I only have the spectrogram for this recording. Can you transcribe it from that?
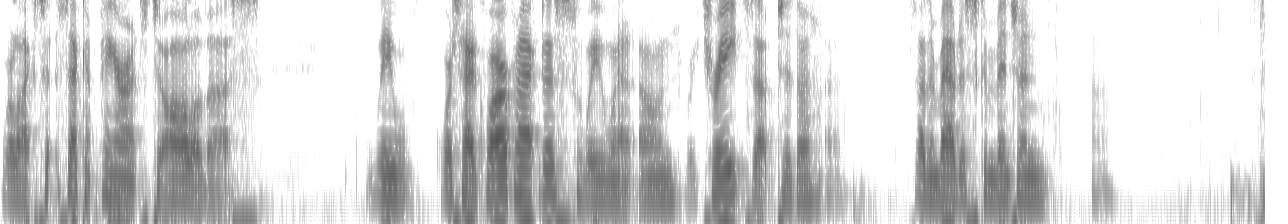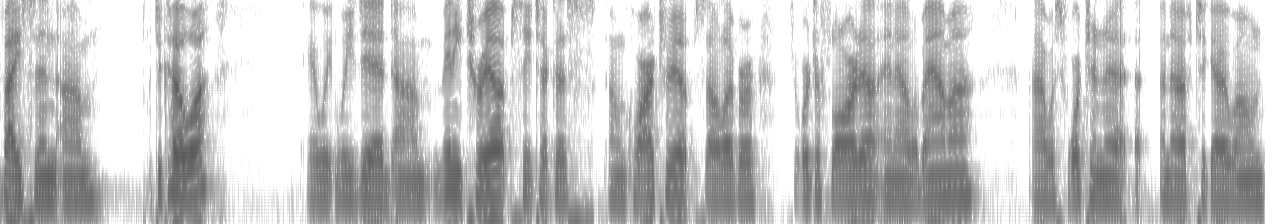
were like second parents to all of us. We, of course, had choir practice. We went on retreats up to the uh, Southern Baptist Convention uh, space in um. And we, we did um, many trips. He took us on choir trips all over Georgia, Florida, and Alabama. I was fortunate enough to go on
